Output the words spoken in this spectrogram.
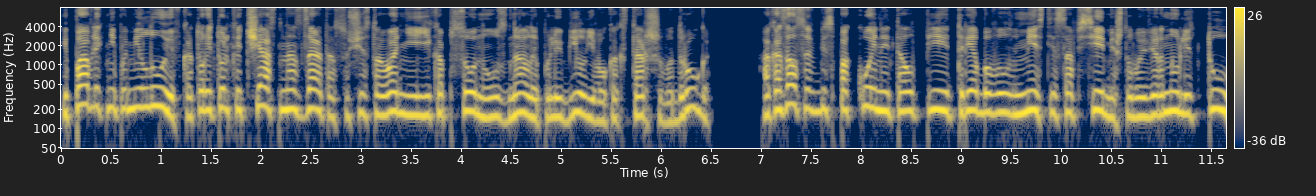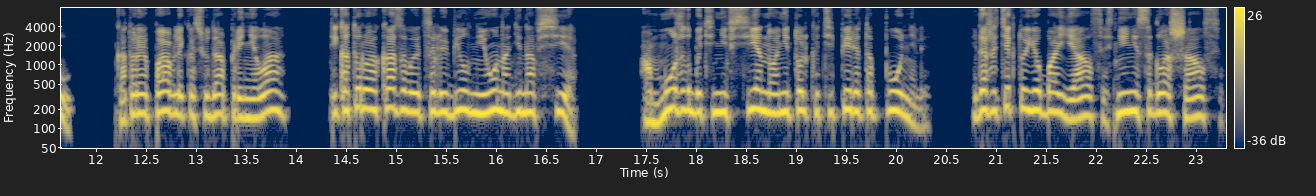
И Павлик Непомилуев, который только час назад о существовании Якобсона узнал и полюбил его как старшего друга, оказался в беспокойной толпе и требовал вместе со всеми, чтобы вернули ту, которая Павлика сюда приняла и которую, оказывается, любил не он один, а все. А может быть и не все, но они только теперь это поняли. И даже те, кто ее боялся, с ней не соглашался,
